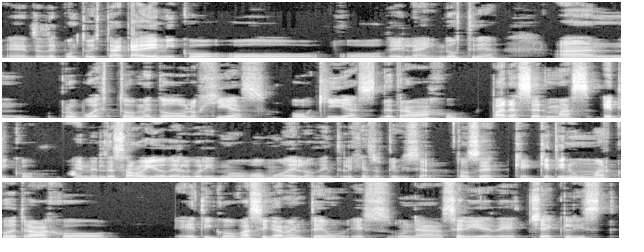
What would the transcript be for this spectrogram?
eh, desde el punto de vista académico o, de la industria, han propuesto metodologías o guías de trabajo para ser más ético en el desarrollo de algoritmos o modelos de inteligencia artificial. Entonces, ¿qué, qué tiene un marco de trabajo ético? Básicamente es una serie de checklists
